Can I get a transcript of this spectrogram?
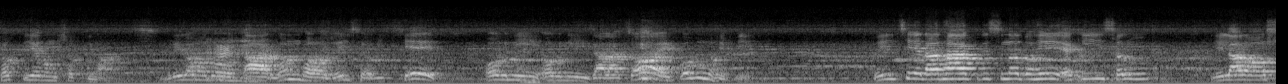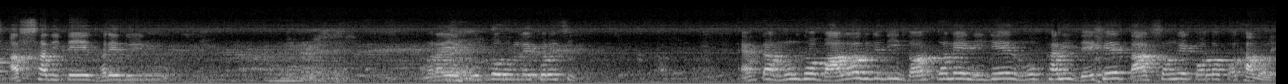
শক্তি এবং শক্তিমান মৃগমদ তার গন্ধ জৈস বিচ্ছেদ। অগ্নি অগ্নি জ্বালা চয় কবুন হইতে। হইছে রাধা কৃষ্ণ দহে একই স্বরূপ। লীলারস আস্বাদিতে ধরে দুই রূপ। আমরা এর পূর্ব উল্লেখ করেছি। একটা মুগ্ধ বালক যদি দর্পণে নিজের মুখখানি দেখে, তার সঙ্গে কত কথা বলে,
